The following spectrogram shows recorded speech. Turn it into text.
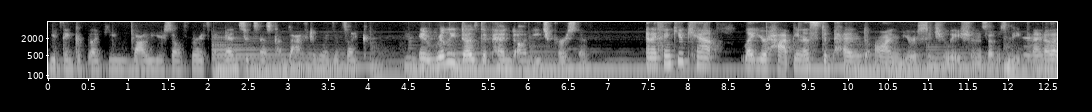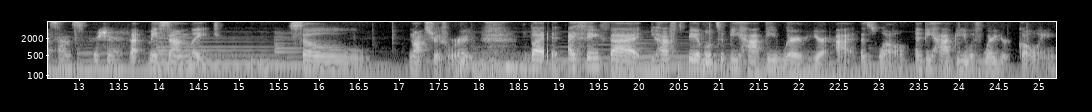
you think of like you value yourself first and then success comes afterwards. It's like, it really does depend on each person. And I think you can't let your happiness depend on your situation, so to speak. And I know that sounds For sure. that may sound like so not straightforward, but I think that you have to be able to be happy where you're at as well and be happy with where you're going.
